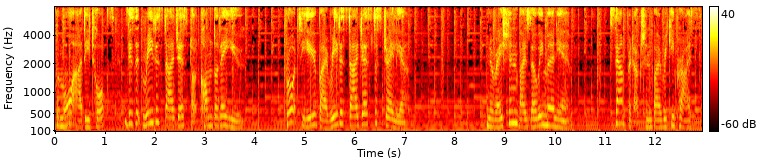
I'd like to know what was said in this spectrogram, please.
For more RD talks, visit readersdigest.com.au. Brought to you by Reader's Digest Australia. Narration by Zoe Mernier. Sound production by Ricky Price.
